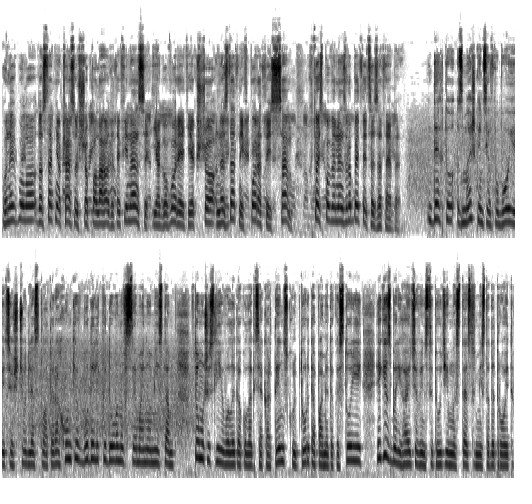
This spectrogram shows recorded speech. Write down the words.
У них було достатньо часу, щоб полагодити фінанси. Як говорять, якщо не здатний впоратись сам, хтось повинен зробити це за тебе. Дехто з мешканців побоюється, що для сплати рахунків буде ліквідовано все майно міста, в тому числі і велика колекція картин, скульптур та пам'яток історії, які зберігаються в інституті мистецтв міста Детройт.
